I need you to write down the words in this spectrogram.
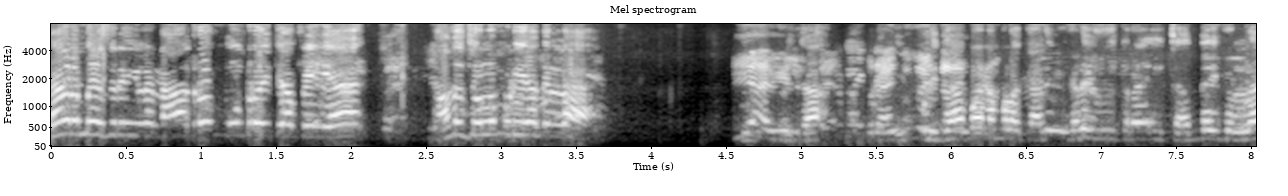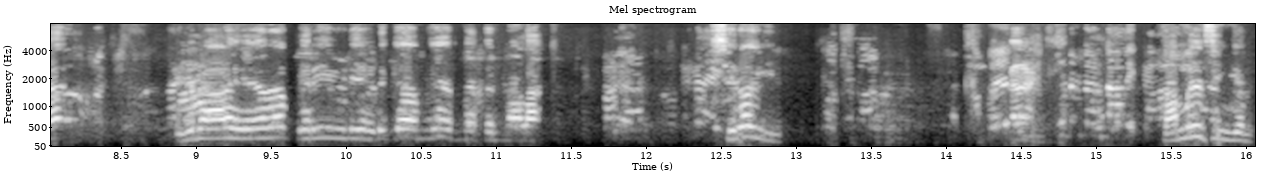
வேற பேசுறீங்களா? நாலு ரூபா மூணு ரூபாய்க்கு கேப்பீங்க. அதை சொல்ல முடியாது இல்ல நம்மள கழுவி கழுவி ஊத்துறாங்க சந்தைக்குள்ள. இதனால ஏதோ பெரிய வீடியோ எடுக்காமயே இருந்ததுனால சிரோகி தமிழ் சிங்கம்.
